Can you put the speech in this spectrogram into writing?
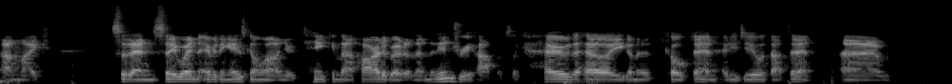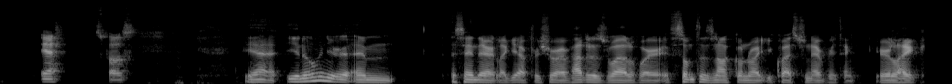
and like so then, say when everything is going well and you're thinking that hard about it, and then an injury happens, like how the hell are you going to cope then? How do you deal with that then? Um, yeah, I suppose. Yeah, you know when you're um saying there, like yeah, for sure, I've had it as well. Where if something's not going right, you question everything. You're like,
